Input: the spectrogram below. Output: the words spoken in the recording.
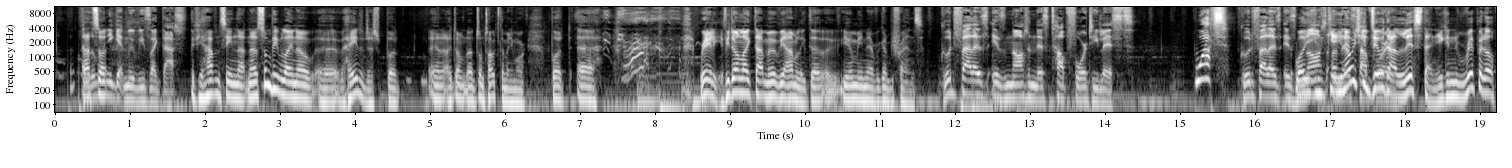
I love That's when you get movies like that. if you haven't seen that now, some people I know uh, hated it, but uh, I don't I don't talk to them anymore. But uh, really, if you don't like that movie, Amelie, the, you and me never going to be friends. Goodfellas is not in this top 40 list. What? Goodfellas is Well, not you, can, you know what you can do with that list. Then you can rip it up.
